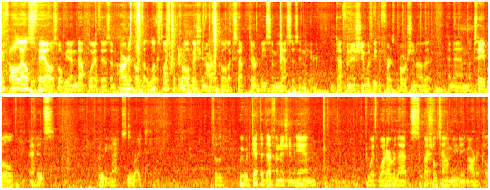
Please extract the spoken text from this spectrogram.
if all else fails, what we'd end up with is an article that looks like the prohibition article, except there'd be some yeses in here. Definition would be the first portion of it, and then the table edits would be next. Right. So that we would get the definition in with whatever that special town meeting article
